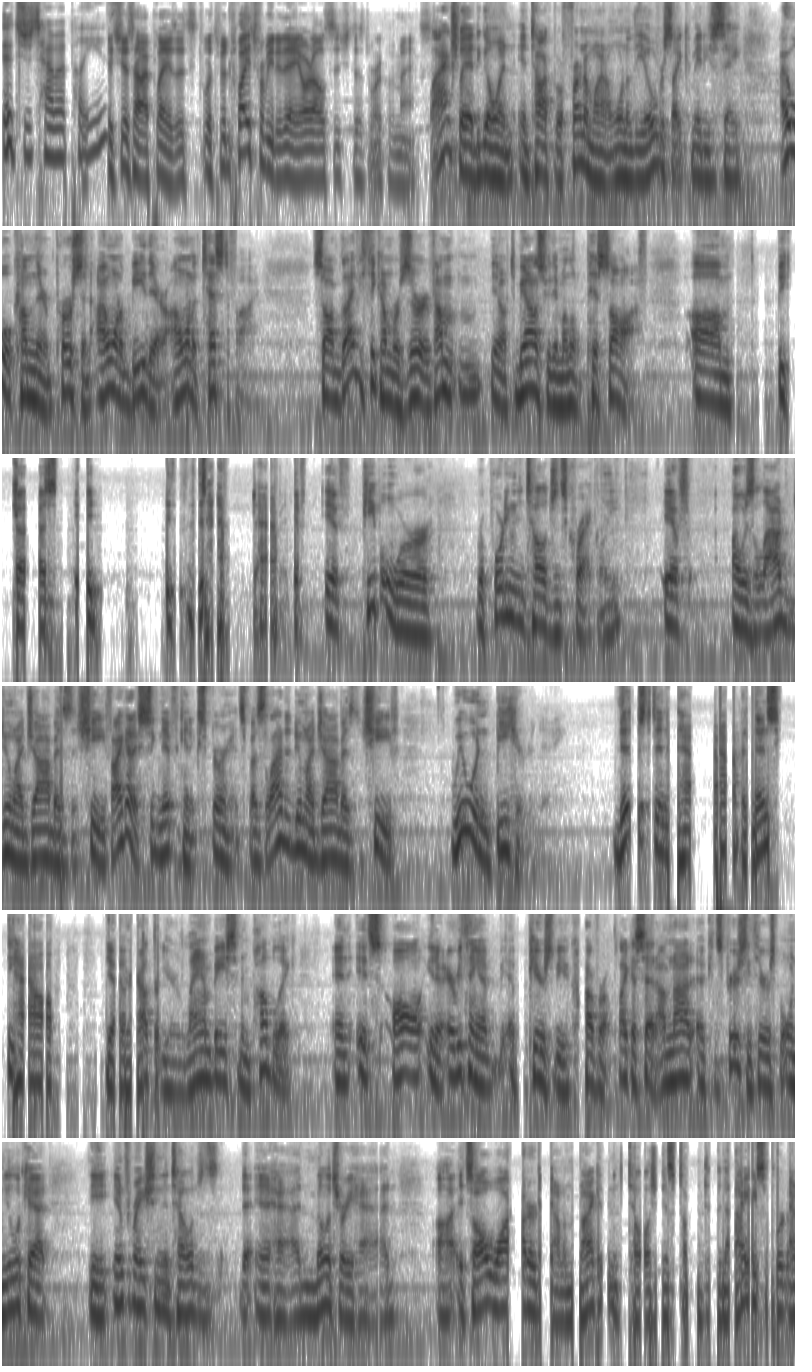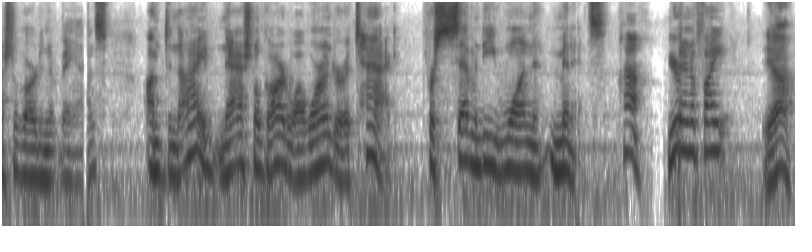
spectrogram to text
It's just how it plays. It's just how it plays. It's what's been twice for me today, or else it just doesn't work with Max. I actually had to go in and talk to a friend of mine on one of the oversight committees to say, I will come there in person. I want to be there. I want to testify. So I'm glad you think I'm reserved. I'm, you know, to be honest with you, I'm a little pissed off um, because it, it this have to happen. If if people were reporting the intelligence correctly, if I was allowed to do my job as the chief, I got a significant experience. If I was allowed to do my job as the chief, we wouldn't be here today. This didn't happen. Then see how you know, you're out there, you're lambasted in public, and it's all you know. Everything appears to be a cover up. Like I said, I'm not a conspiracy theorist, but when you look at the information the intelligence that it had, military had, uh, it's all watered down. I'm not getting intelligence. I'm denied support National Guard in advance. I'm denied National Guard while we're under attack for 71 minutes. Huh? You're in a fight. Yeah.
